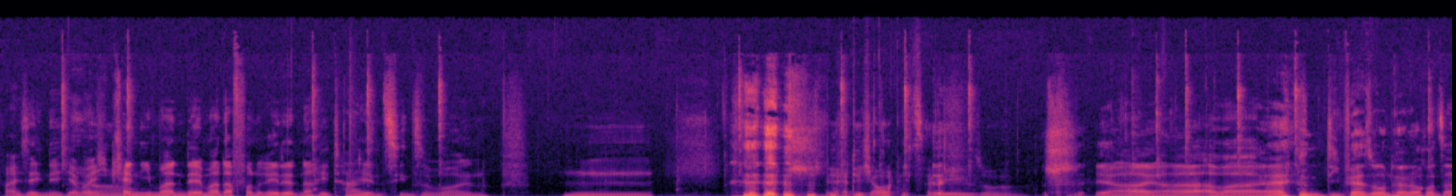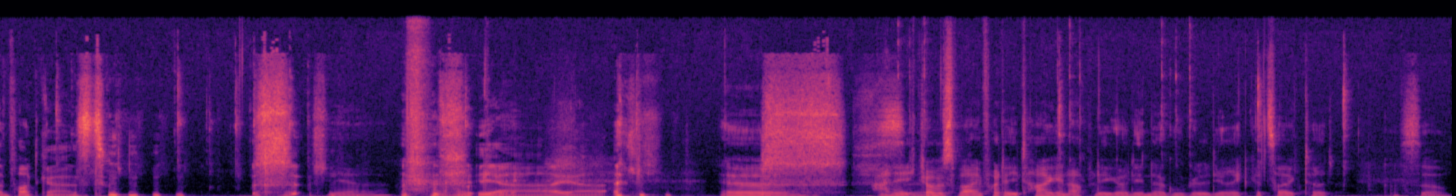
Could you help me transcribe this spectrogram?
Weiß ich nicht, aber Ja. ich kenne jemanden, der immer davon redet, nach Italien ziehen zu wollen. Hm. ja, hätte ich auch nichts dagegen, so. Ja, ja, aber die Person hört auch unseren Podcast. Ja. Ja, ja. Äh, ah, nee, ich glaube, es war einfach der Italien-Ableger, den der Google direkt gezeigt hat. Ach so.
